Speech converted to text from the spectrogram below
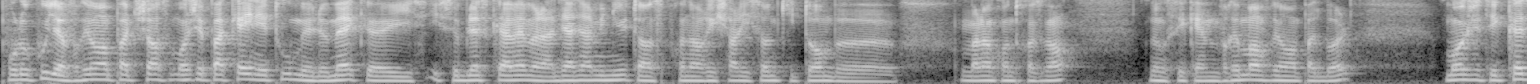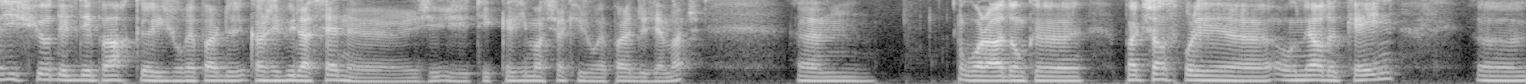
Pour le coup, il n'y a vraiment pas de chance. Moi, j'ai pas Kane et tout, mais le mec, euh, il, se blesse quand même à la dernière minute en se prenant Richard Lisson qui tombe euh, malencontreusement. Donc, c'est quand même vraiment, vraiment pas de bol. Moi, j'étais quasi sûr dès le départ qu'il jouerait pas Quand j'ai vu la scène, j'étais quasiment sûr qu'il jouerait pas le deuxième match. Voilà, donc pas de chance pour les owners de Kane. Euh,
